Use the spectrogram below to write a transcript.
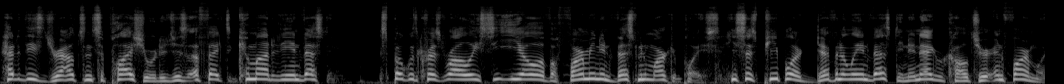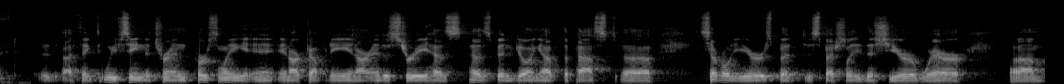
How did these droughts and supply shortages affect commodity investing? I spoke with Chris Raleigh, CEO of a farming investment marketplace. He says people are definitely investing in agriculture and farmland. I think we've seen the trend personally in, in our company, in our industry, has has been going up the past uh, several years, but especially this year, where um,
